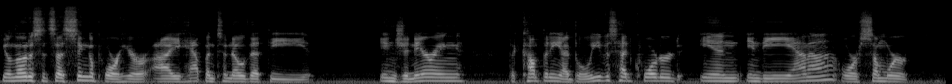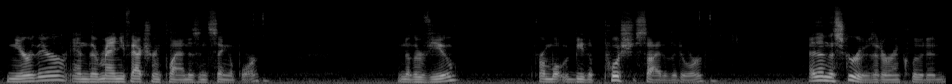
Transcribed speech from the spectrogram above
You'll notice it says Singapore here. I happen to know that the engineering, the company I believe is headquartered in Indiana or somewhere near there, and their manufacturing plant is in Singapore. Another view from what would be the push side of the door. And then the screws that are included.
